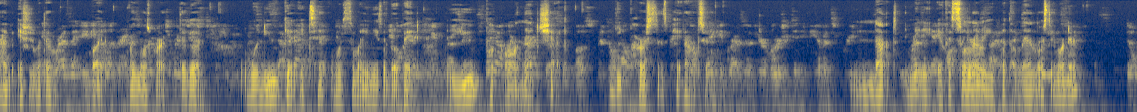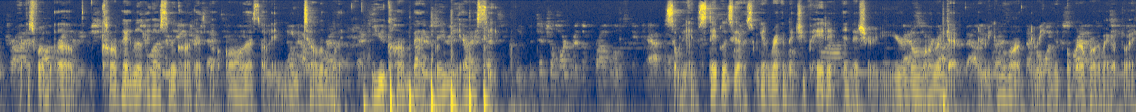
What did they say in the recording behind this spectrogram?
I have issues with them, but for the most part, they're good. When you get a tip, when somebody needs a bill paid, you put on that check the person is paid out to. Not meaning if it's still landlord, you put the landlord's name on there. If it's from um, compact bill, it goes to the compact bill, all that stuff, and you tell them what you come back, bring me a receipt so we can staple it together so we can record that you paid it and that you're you're no longer in debt and we can move on and we can open our program back up. And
